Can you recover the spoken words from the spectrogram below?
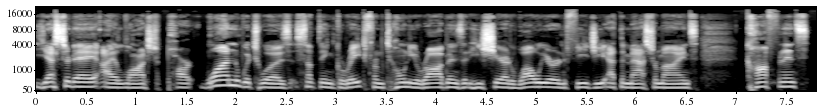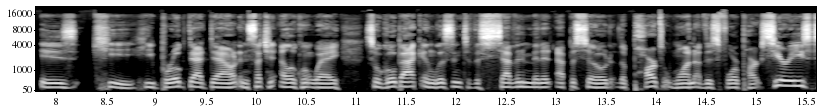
Yesterday, I launched part one, which was something great from Tony Robbins that he shared while we were in Fiji at the Masterminds. Confidence is key. He broke that down in such an eloquent way. So go back and listen to the seven minute episode, the part one of this four part series.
